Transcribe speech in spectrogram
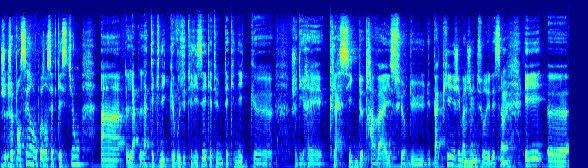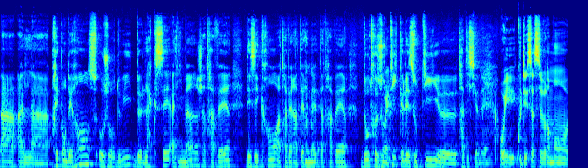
Je, pensais en vous posant cette question à la, technique que vous utilisez, qui est une technique, euh, je dirais, classique de travail sur du, papier, j'imagine, mhm. sur du dessin, et euh, à, la prépondérance aujourd'hui de l'accès à l'image à travers des écrans, à travers Internet, mhm. à travers d'autres outils que les outils euh, traditionnels. Oui, écoutez, ça c'est vraiment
